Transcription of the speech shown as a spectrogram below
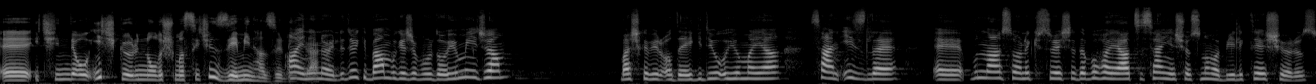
e, içinde o iç görünün oluşması için zemin hazırlayacak. Aynen öyle diyor ki ben bu gece burada uyumayacağım. Başka bir odaya gidiyor uyumaya. Sen izle. Ee, bundan sonraki süreçte de bu hayatı sen yaşıyorsun ama birlikte yaşıyoruz.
